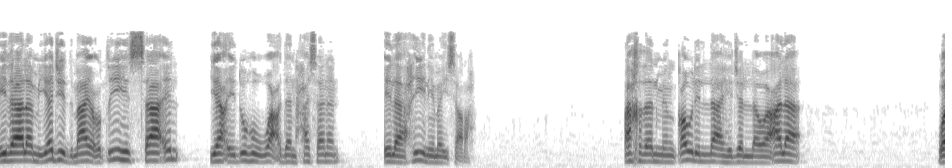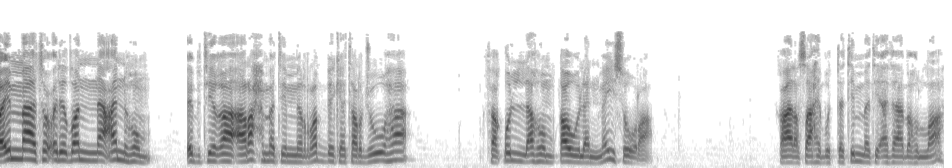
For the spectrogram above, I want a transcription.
إذا لم يجد ما يعطيه السائل يعده وعدا حسنا إلى حين ميسرة. أخذا من قول الله جل وعلا وإما تعرضن عنهم ابتغاء رحمة من ربك ترجوها فقل لهم قولا ميسورا. قال صاحب التتمة أثابه الله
